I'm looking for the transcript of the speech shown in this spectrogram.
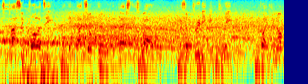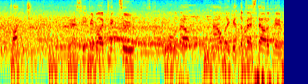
His passing quality, I think that's up there with the best as well. He's a pretty complete, quite phenomenal package. Yes, he'd be my pick too. It's going to be all about how they get the best out of him.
